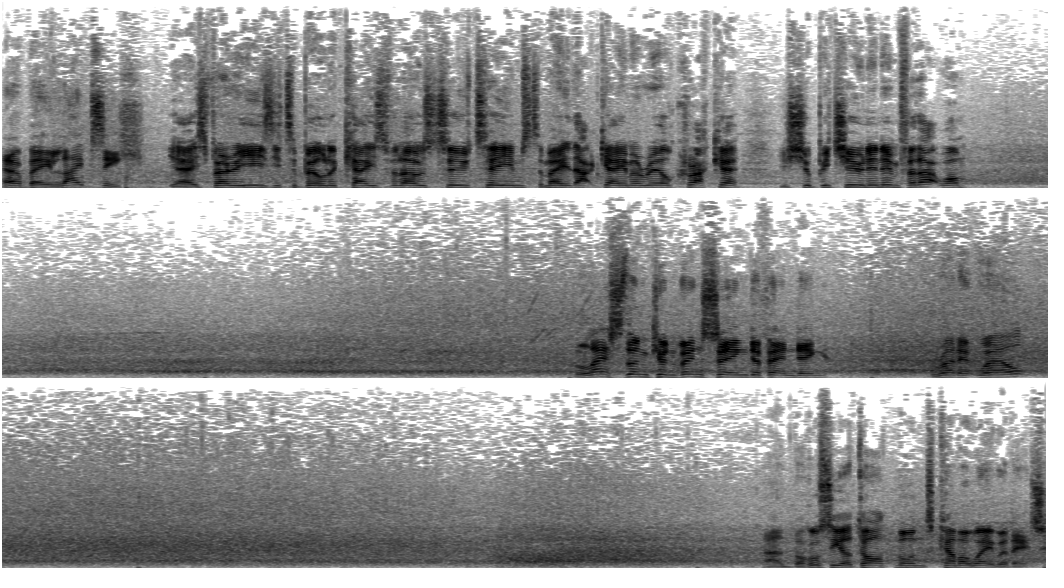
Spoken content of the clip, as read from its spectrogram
RB Leipzig. Yeah, it's very easy to build a case for those two teams to make that game a real cracker. You should be tuning in for that one. Less than convincing defending. Read it well. And Borussia Dortmund come away with it.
